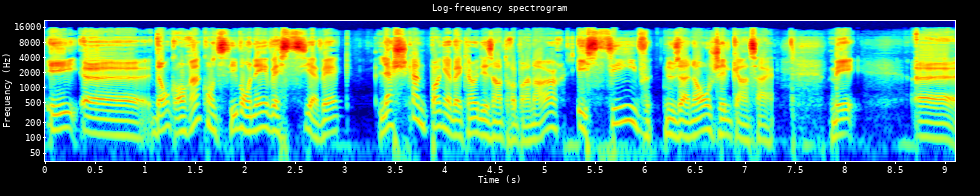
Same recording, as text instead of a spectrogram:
Et euh, donc, on rencontre Steve, on investit avec. La chicane pogne avec un des entrepreneurs et Steve nous annonce j'ai le cancer. Mais euh,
